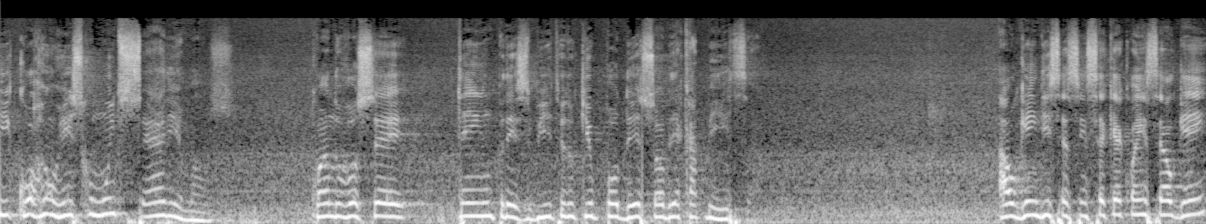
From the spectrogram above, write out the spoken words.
E corre um risco muito sério, irmãos, quando você tem um presbítero que o poder sobre a cabeça. Alguém disse assim: Você quer conhecer alguém?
